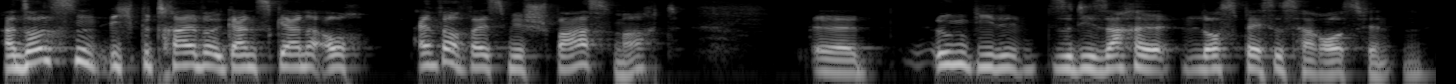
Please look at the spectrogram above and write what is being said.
Ansonsten, ich betreibe ganz gerne auch einfach, weil's mir Spaß macht, äh, irgendwie so die Sache Lost Places herausfinden.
